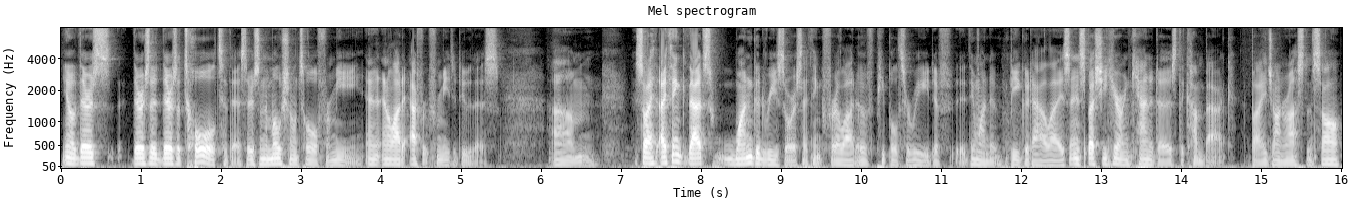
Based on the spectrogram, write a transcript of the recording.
you know there's there's a there's a toll to this. There's an emotional toll for me, and, and a lot of effort for me to do this. Um, so I, I, think that's one good resource I think for a lot of people to read if they want to be good allies, and especially here in Canada is the comeback by John Ralston Saul.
